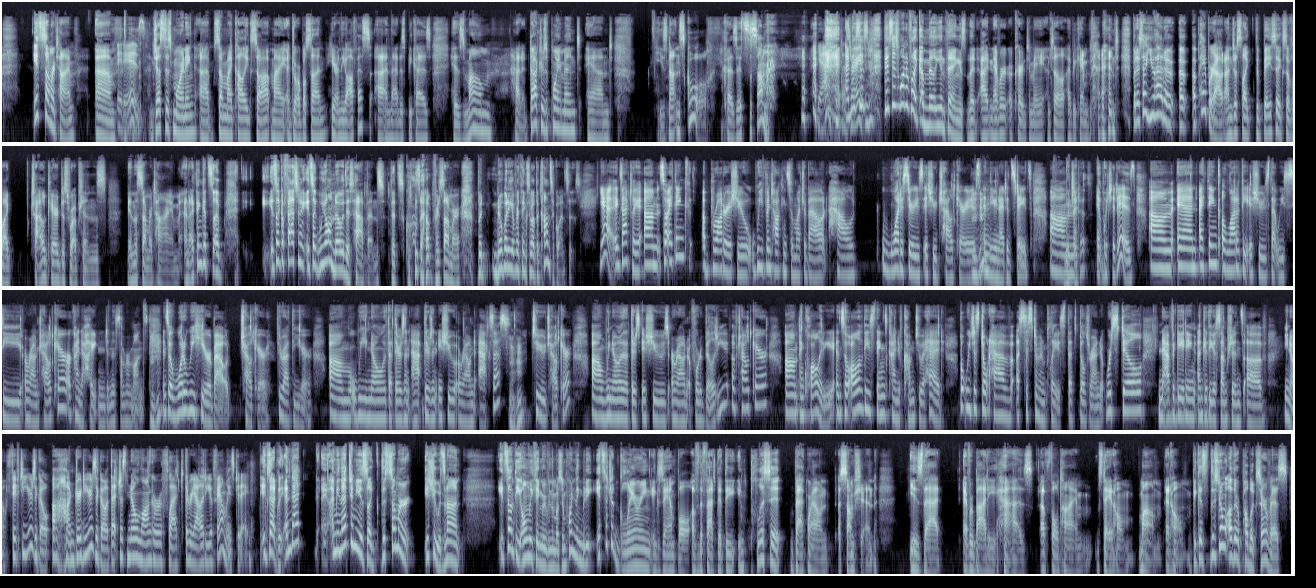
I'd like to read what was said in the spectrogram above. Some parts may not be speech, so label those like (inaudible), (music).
it's summertime. Um, It is. Just this morning, uh, some of my colleagues saw my adorable son here in the office, uh, and that is because his mom had a doctor's appointment and he's not in school because it's the summer. (laughs) Yeah, (laughs) that's and this right. is this is one of like a million things that I never occurred to me until I became a (laughs) parent. But I saw you had a, a, a paper out on just like the basics of like childcare disruptions in the summertime, and I think it's a it's like a fascinating. It's like we all know this happens that school's out for summer, but nobody ever thinks about the consequences. Yeah, exactly. Um, so I think a broader issue, we've been talking so much about how what a serious issue childcare is Mhm. in the United States. Um, which it is. it- which it is. Um, and I think a lot of the issues that we see around childcare are kind of heightened in the summer months. Mhm. And so, what do we hear about childcare throughout the year? Um, we know that there's an a- there's an issue around access hmm to childcare. Um, we know that there's issues around affordability of childcare um, and quality. And so all of these things kind of come to a head, but we just don't have a system in place that's built around it. We're still navigating under the assumptions of, you know, 50 years ago, 100 years ago, that just no longer reflect the reality of families today. Exactly. And that, I mean, that to me is like the summer issue is not, it's not the only thing or even the most important thing, but it, it's such a glaring example of the fact that the implicit background assumption is that everybody has a full time stay at home mom at home because there's no other public service.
